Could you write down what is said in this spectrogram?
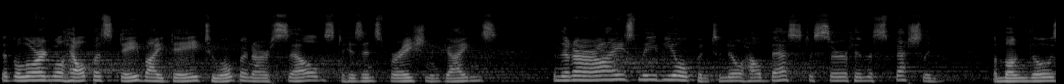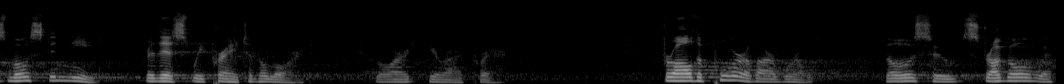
that the Lord will help us day by day to open ourselves to his inspiration and guidance, and that our eyes may be open to know how best to serve him, especially among those most in need. For this we pray to the Lord. Lord, hear our prayer. For all the poor of our world, those who struggle with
